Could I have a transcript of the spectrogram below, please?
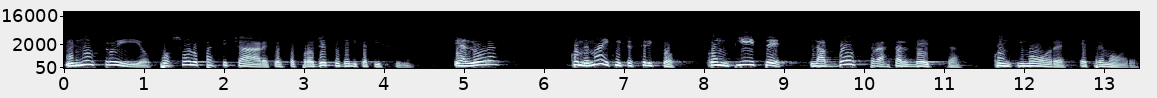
Il nostro io può solo pasticciare questo progetto delicatissimo. E allora, come mai qui c'è scritto compiete la vostra salvezza con timore e tremore?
